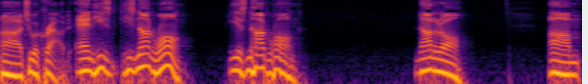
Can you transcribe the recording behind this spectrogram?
uh, to a crowd, and he's he's not wrong. He is not wrong. Not at all. Um,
